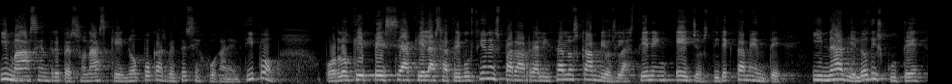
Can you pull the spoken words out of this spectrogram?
y más entre personas que no pocas veces se juegan el tipo. Por lo que pese a que las atribuciones para realizar los cambios las tienen ellos directamente y nadie lo discute,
